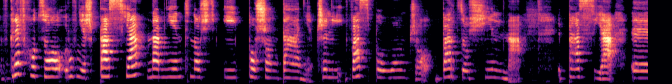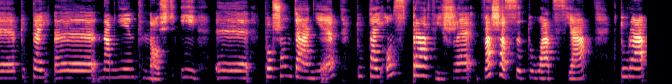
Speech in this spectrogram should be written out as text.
W grę wchodzą również pasja, namiętność i pożądanie, czyli Was połączą bardzo silna pasja, e, tutaj e, namiętność i e, pożądanie. Tutaj on sprawi, że Wasza sytuacja, która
